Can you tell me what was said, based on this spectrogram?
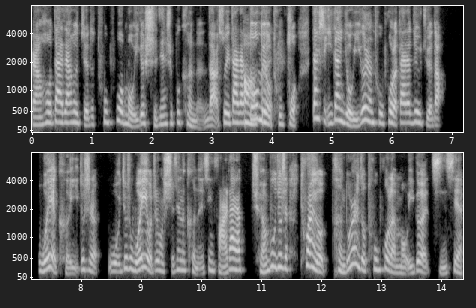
然后大家会觉得突破某一个时间是不可能的，所以大家哦都没有突破。但是，一旦有一个人突破了，大家就觉得我也可以，就是我就是我也有这种实现的可能性，反而大家全部就是突然有很多人就突破了某一个极限，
